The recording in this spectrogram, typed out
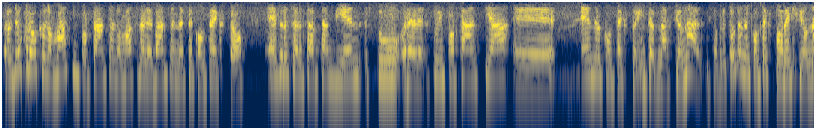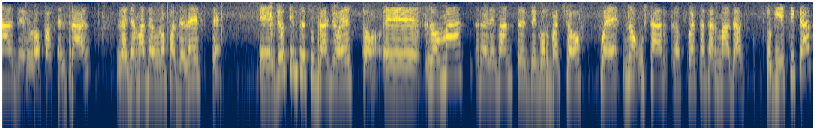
Pero yo creo que lo más importante, lo más relevante en ese contexto es resaltar también su, su importancia eh, en el contexto internacional y sobre todo en el contexto regional de Europa Central, la llamada Europa del Este. Eh, yo siempre subrayo esto. Eh, lo más relevante de Gorbachev fue no usar las Fuerzas Armadas soviéticas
